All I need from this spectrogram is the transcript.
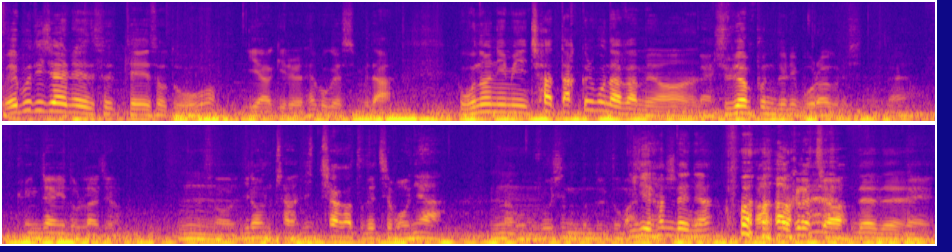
외부 디자인에 대해서도 이야기를 해보겠습니다. 오너님이 차 딱 끌고 나가면 네. 주변 분들이 뭐라 그러시는가요? 굉장히 놀라죠. 음. 그래서 이런 차, 이 차가 도대체 뭐냐? 라고 음. 물으시는 분들도 많이 이게. 현대냐? 아, 그렇죠. 네네. 네.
